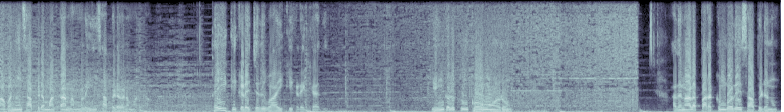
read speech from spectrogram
அவனும் சாப்பிட மாட்டான் நம்மளையும் சாப்பிட விட மாட்டான். கைக்கு கிடைச்சது வாய்க்கு கிடைக்காது. எங்களுக்கும் கோபம் வரும். அதனால பறக்கும் போதே சாப்பிடணும்.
